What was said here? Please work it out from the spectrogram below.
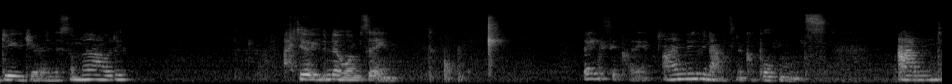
do during the summer, I would... I don't even know what I'm saying. Basically, I'm moving out in a couple of months and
